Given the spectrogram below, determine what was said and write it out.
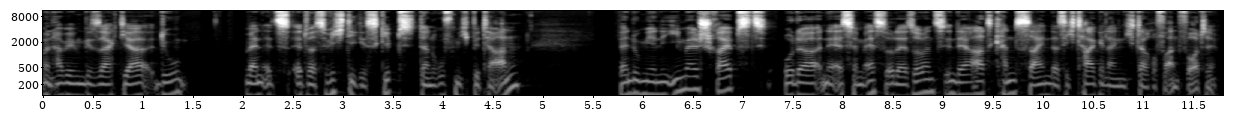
und habe ihm gesagt, ja, du, wenn es etwas Wichtiges gibt, dann ruf mich bitte an. Wenn du mir eine E-Mail schreibst oder eine SMS oder sowas in der Art, kann es sein, dass ich tagelang nicht darauf antworte.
